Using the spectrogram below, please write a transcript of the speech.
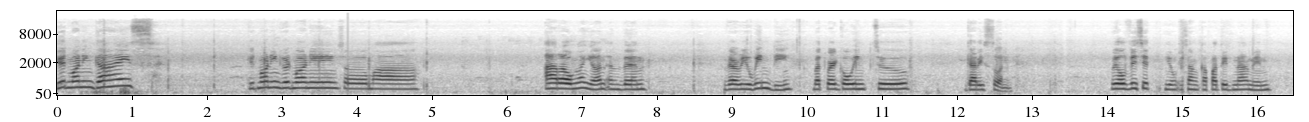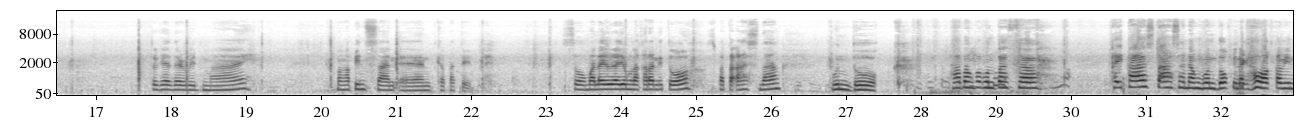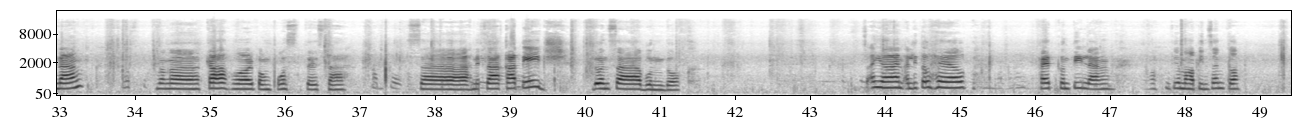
Good morning guys! Good morning, good morning! So, ma araw ngayon and then very windy but we're going to Garrison. We'll visit yung isang kapatid namin together with my mga pinsan and kapatid. So, malayo-layong lakaran ito sa pataas ng bundok. Habang papunta sa kaitaas-taasan ng bundok, pinaghawak kami ng mga kahoy pang poste sa sa sa cottage doon sa bundok. So ayan, a little help. Kahit konti lang. Oh, ito yung mga pinsan ko.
